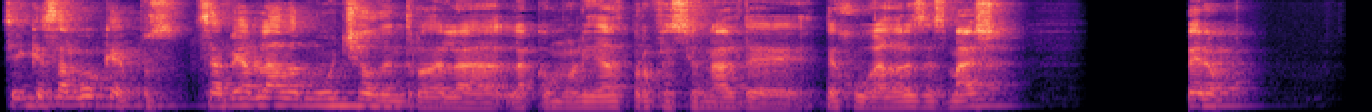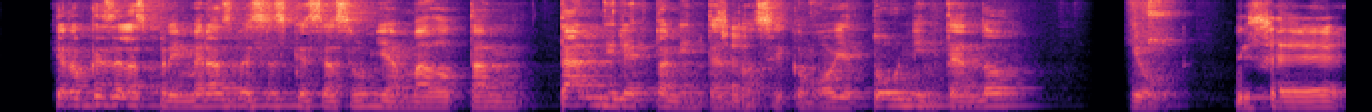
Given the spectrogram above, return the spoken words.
Sí, que es algo que pues, se había hablado mucho dentro de la, la comunidad profesional de, de, jugadores de Smash, pero creo que es de las primeras veces que se hace un llamado tan, tan directo a Nintendo, sí. así como, oye, tú Nintendo, yo, Dice.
